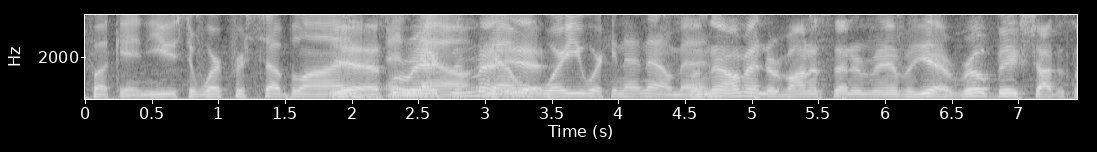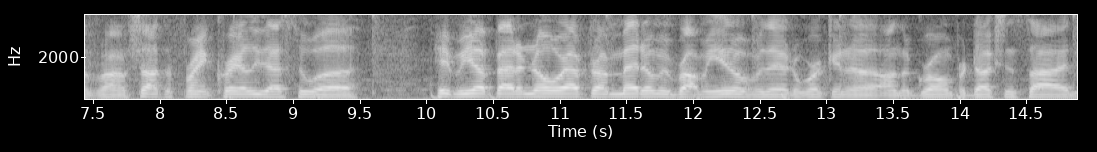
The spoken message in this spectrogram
Fucking you used to work for Sublime. Yeah, that's where we now- actually met, now yeah. Where are you working at now, man? So now I'm at Nirvana Center, man. But yeah, real big shout to Sublime. Shout out to Frank Crayley. That's who uh hit me up out of nowhere after I met him and brought me in over there to work in uh, on the growing production side.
